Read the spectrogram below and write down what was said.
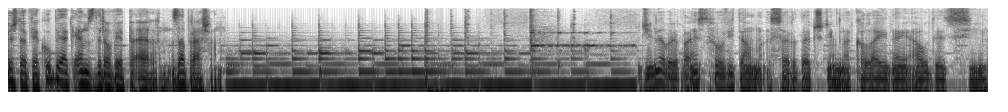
Krzysztof Jakubiak, mzdrowie.pl. Zapraszam. Dzień dobry Państwu, witam serdecznie na kolejnej audycji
